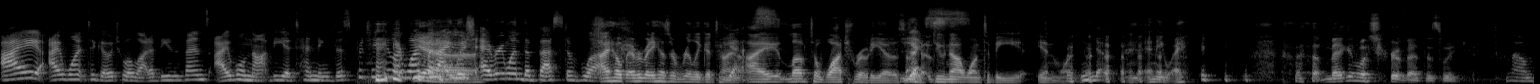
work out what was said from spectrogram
I I want to go to a lot of these events. I will not be attending this particular one, but I wish everyone the best of luck. I hope everybody has a really good time. Yes. I love to watch rodeos. Yes. I do not want to be in one. No. In any way. Megan, what's your event this week? Well,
